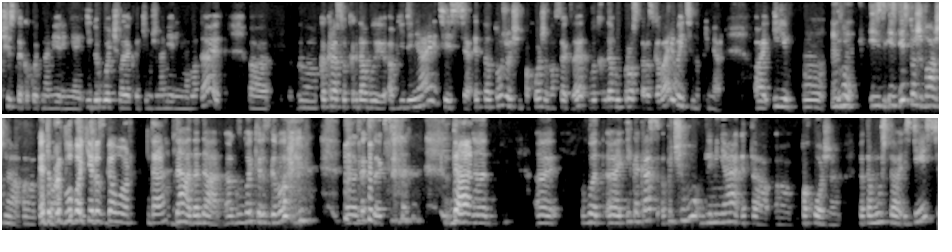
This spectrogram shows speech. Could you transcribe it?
чистое какое-то намерение, и другой человек таким же намерением обладает, как раз вот когда вы объединяетесь, это тоже очень похоже на секс, да? Вот когда вы просто разговариваете, например, и, ну, и, и здесь тоже важно... Это про глубокий разговор, да? Да, да, да, глубокий разговор, как секс. Да. Вот, э, и как раз почему для меня это а, похоже? Потому что здесь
